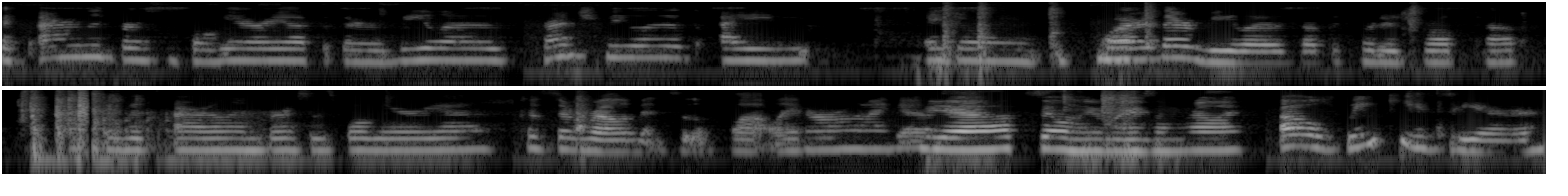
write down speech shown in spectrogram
It's Ireland versus Bulgaria, but they're Veelas. French Veelas, I I don't. Why are there Veelas at the Quidditch World Cup if it's Ireland versus Bulgaria? Because they're relevant to the plot later on, I guess. Yeah, that's the only reason, really. Oh, Winky's here.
